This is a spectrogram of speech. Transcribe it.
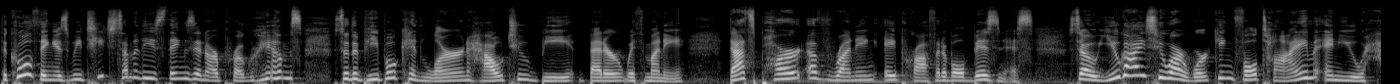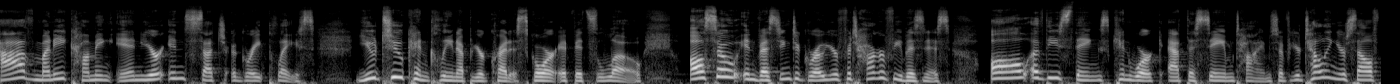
The cool thing is, we teach some of these things in our programs so that people can learn how to be better with money. That's part of running a profitable business. So, you guys who are working full time and you have money coming in, you're in such a great place. You too can clean up your credit score if it's low. Also, investing to grow your photography business. All of these things can work at the same time. So if you're telling yourself,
